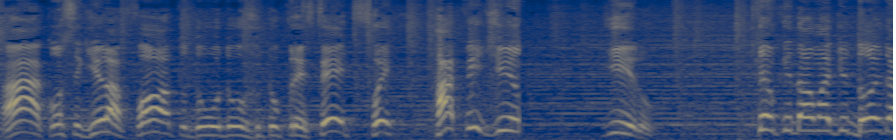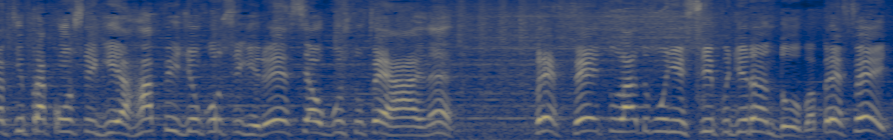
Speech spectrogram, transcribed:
Ah, conseguiram a foto do, do, do prefeito? Foi rapidinho, conseguiram. Tenho que dar uma de doido aqui para conseguir. Rapidinho conseguiram. Esse é Augusto Ferraz, né? Prefeito lá do município de Iranduba. Prefeito,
